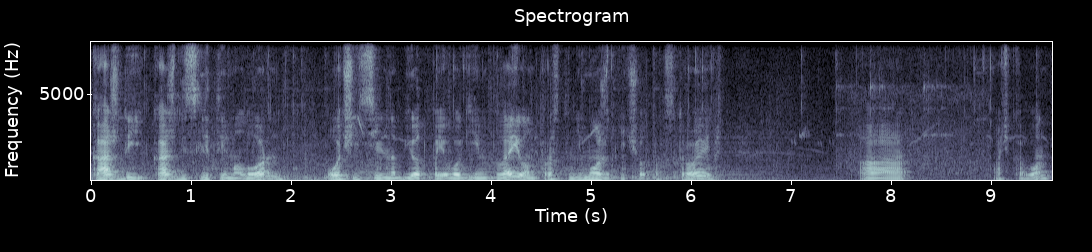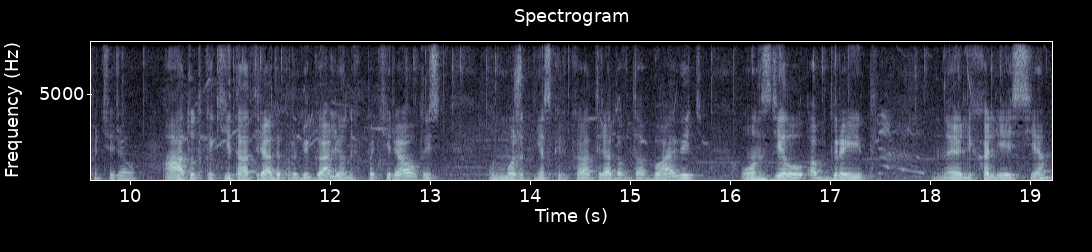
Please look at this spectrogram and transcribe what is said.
каждый, каждый слитый Малорн очень сильно бьет по его геймплею, он просто не может ничего подстроить. А, а кого он потерял? А, тут какие-то отряды пробегали, он их потерял, то есть он может несколько отрядов добавить. Он сделал апгрейд э, лихолесья.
